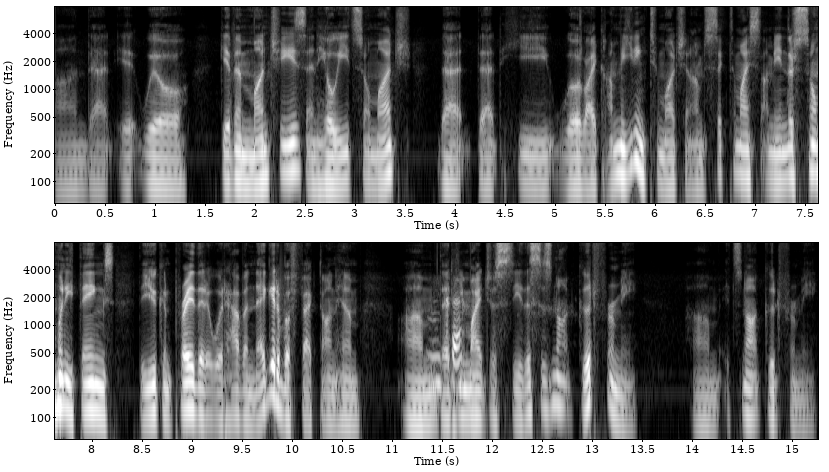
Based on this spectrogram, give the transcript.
Uh, that it will give him munchies, and he'll eat so much that that he will like I'm eating too much and I'm sick to my. st-" I mean, there's so many things that you can pray that it would have a negative effect on him. Um, That he might just see this is not good for me. Um, it's not good for me.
